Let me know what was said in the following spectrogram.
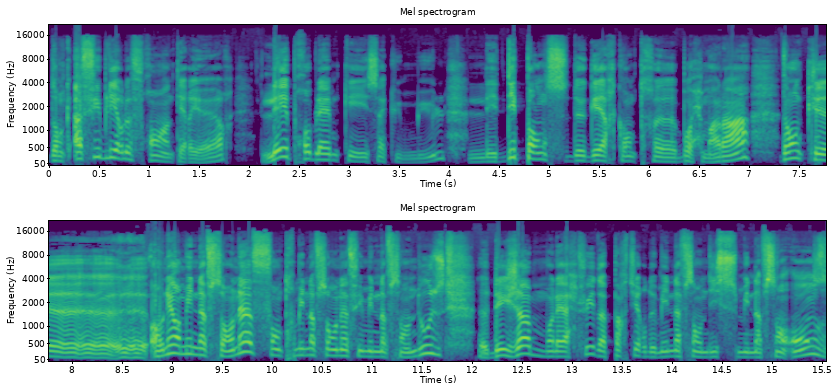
Donc affaiblir le front intérieur, les problèmes qui s'accumulent, les dépenses de guerre contre euh, Bouhmara. Donc euh, on est en 1909, entre 1909 et 1912, euh, déjà Moulay Hafid, à partir de 1910-1911,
